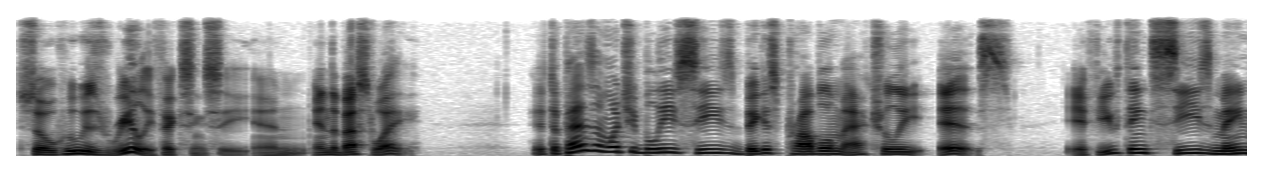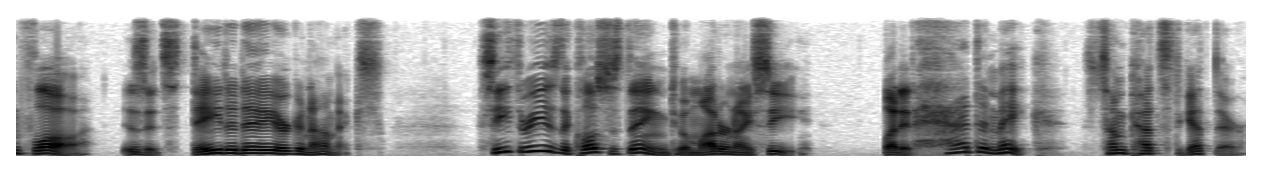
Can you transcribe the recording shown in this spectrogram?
So who is really fixing C, and in the best way? It depends on what you believe C's biggest problem actually is. If you think C's main flaw is its day to day ergonomics, C3 is the closest thing to a modernized C, but it had to make some cuts to get there.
